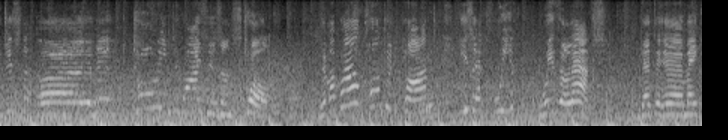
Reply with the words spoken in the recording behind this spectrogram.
it is uh, the towing device is installed. The mobile concrete plant is equipped with legs that uh, make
